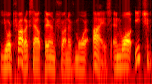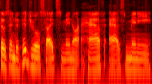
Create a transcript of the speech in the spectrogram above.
your products out there in front of more eyes. And while each of those individual sites may not have as many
